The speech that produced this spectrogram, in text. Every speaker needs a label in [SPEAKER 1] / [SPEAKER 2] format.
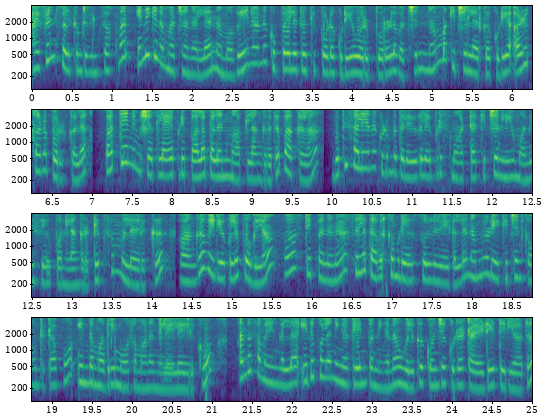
[SPEAKER 1] Hi friends welcome to wings of man இன்றைக்கி நம்ம சேனலில் நம்ம வேணான்னு குப்பையில் தூக்கி போடக்கூடிய ஒரு பொருளை வச்சு நம்ம கிச்சனில் இருக்கக்கூடிய அழுக்கான பொருட்களை பத்தே நிமிஷத்தில் எப்படி பல பலன் மாற்றலாங்கிறத பார்க்கலாம். புத்திசாலியான குடும்ப தலைவிகள் எப்படி ஸ்மார்ட்டாக கிச்சன்லேயும் மணி சேவ் பண்ணலாங்கிற டிப்ஸும் உள்ள இருக்குது வாங்க வீடியோக்குள்ளே போகலாம். ஃபர்ஸ்ட் டிப் என்னென்னா சில தவிர்க்க முடியாத சூழ்நிலைகளில் நம்மளுடைய கிச்சன் கவுண்டர் டாப்பும் இந்த மாதிரி மோசமான நிலையில் இருக்கும். அந்த சமயங்களில் இது போல் நீங்கள் க்ளீன் பண்ணிங்கன்னா உங்களுக்கு கொஞ்சம் கூட டயர்டே தெரியாது.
